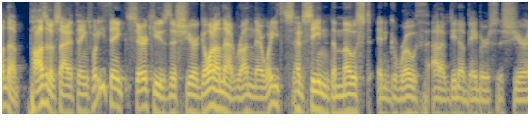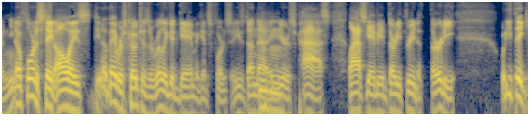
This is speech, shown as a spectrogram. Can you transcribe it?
on the positive side of things, what do you think Syracuse this year going on that run there? What do you have seen the most in growth out of Dino Babers this year? And you know, Florida State always Dino Babers coaches a really good game against Florida State. He's done that mm-hmm. in years past. Last game being 33 to 30. What do you think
